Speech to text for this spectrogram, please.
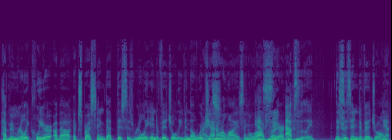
have been really clear about expressing that this is really individual, even though we're Right. generalizing a lot Yes. here. Right. Absolutely. This Yep. is individual. Yep.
